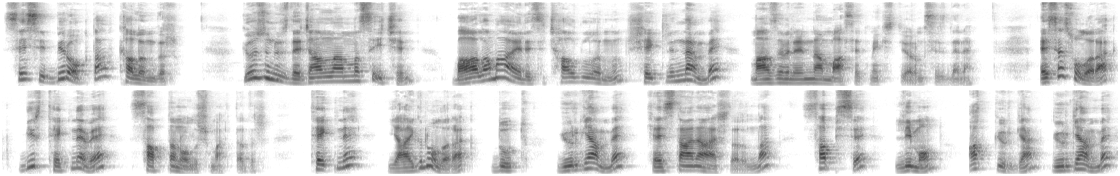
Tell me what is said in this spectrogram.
sesi bir oktav kalındır. Gözünüzde canlanması için bağlama ailesi çalgılarının şeklinden ve malzemelerinden bahsetmek istiyorum sizlere. Esas olarak bir tekne ve saptan oluşmaktadır. Tekne yaygın olarak dut, gürgen ve kestane ağaçlarından, sap ise limon, akgürgen, gürgen ve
